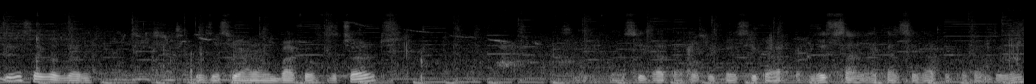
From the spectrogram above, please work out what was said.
Yes, I was there. This is we are on back of the church. You see that. I hope you can see that. On this side I can see nothing what I'm doing.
